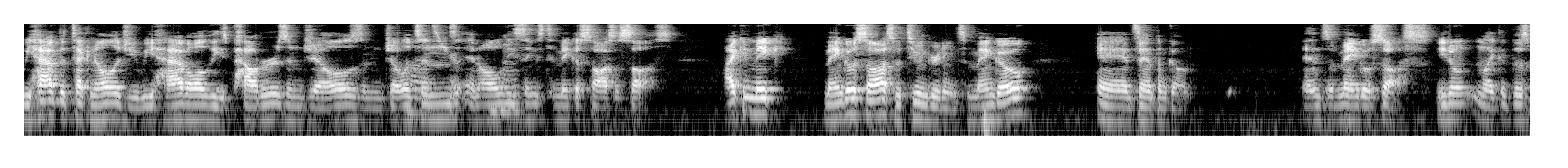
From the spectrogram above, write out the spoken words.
we have the technology, we have all these powders and gels and gelatins true. and all Mhm. these things to make a sauce a sauce. I can make mango sauce with two ingredients, mango and xanthan gum and it's a mango sauce. You don't like this.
